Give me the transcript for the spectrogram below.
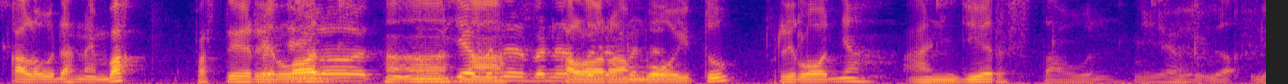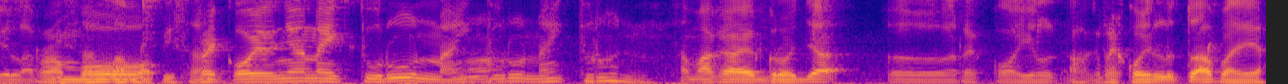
kalau udah nembak pasti reload. reload. Heeh. Oh, iya, nah, bener, bener, kalau bener, Rambo itu reloadnya anjir setahun. Iya. Lila, Rambo lama pisan. recoilnya naik turun, naik turun, naik turun. Sama kayak Groja eh, recoil. Ah, recoil itu apa ya?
